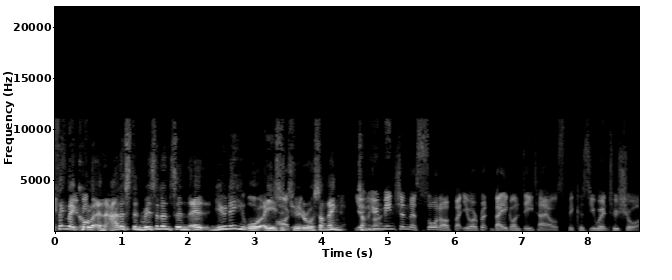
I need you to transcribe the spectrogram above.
I think they call it an artist in residence in at uni, or he's Oh, a okay. tutor or something. You, something you like that. mentioned this sort of, but you were a bit vague on details because you weren't too sure.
